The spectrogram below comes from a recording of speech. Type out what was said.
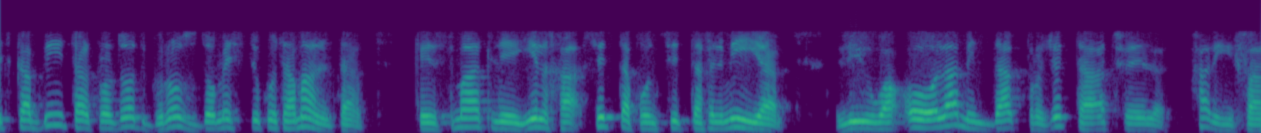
it-tkabbir tal-prodott gross domestiku ta' Malta kien stmat li jilħaq 6.6 fil-mija li huwa ogħla minn dak proġettat fil-ħarifa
